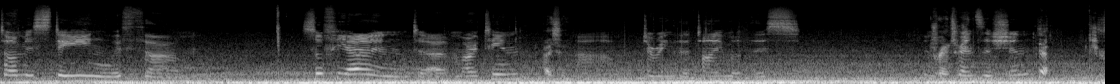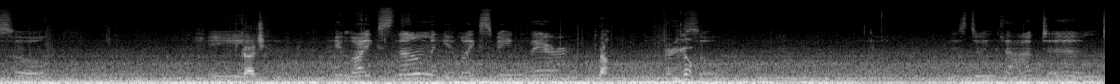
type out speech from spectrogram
Tom is staying with um, Sophia and uh, Martin I see. um, during the time of this you know, Transition. transition. Yeah, sure. So, he, Gotcha. He likes them, and he likes being there. Well, there you go. So he's doing that, and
